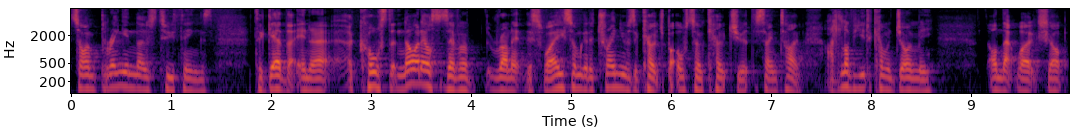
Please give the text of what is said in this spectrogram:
So I'm bringing those two things together in a, a, course that no one else has ever run it this way. So I'm going to train you as a coach, but also coach you at the same time. I'd love you to come and join me on that workshop.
